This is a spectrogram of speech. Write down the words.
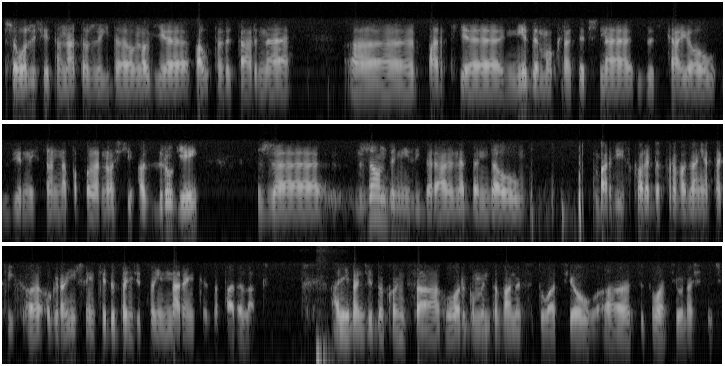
przełoży się to na to, że ideologie autorytarne, e, partie niedemokratyczne zyskają z jednej strony na popularności, a z drugiej, że rządy nieliberalne będą bardziej skore do wprowadzania takich e, ograniczeń, kiedy będzie to im na rękę za parę lat, a nie będzie do końca uargumentowane sytuacją, e, sytuacją na świecie.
